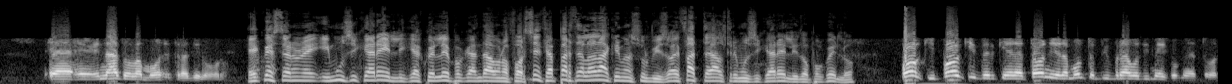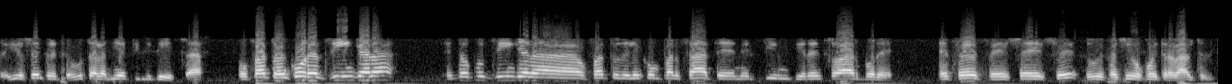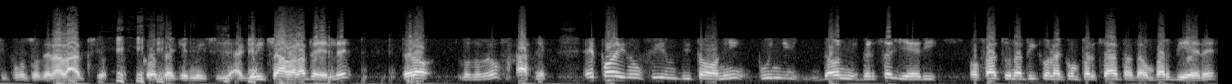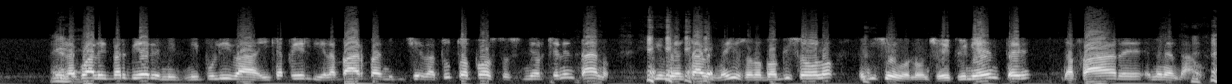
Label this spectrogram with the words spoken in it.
è nato l'amore tra di loro. E questi erano i musicarelli che a quell'epoca andavano forte. Senti, a parte la lacrima sul viso, hai fatto altri musicarelli dopo quello? Pochi, pochi perché era, Tony era molto più bravo di me come attore. Io sempre dovuta alla mia timidezza, ho fatto ancora Zingara e dopo Zingara ho fatto delle comparsate nel film di Renzo Arbore FFSS dove facevo poi tra l'altro il tifoso della Lazio, cosa che mi si aggriciava la pelle, però lo dovevo fare. E poi in un film di Tony, Pugni, Donne Bersaglieri, ho fatto una piccola comparsata da un barbiere nella quale il barbiere mi, mi puliva i capelli e la barba e mi diceva tutto a posto signor Celentano, io mi alzavo, ma io sono Bobby Solo e dicevo non c'è più niente da fare e me ne andavo.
